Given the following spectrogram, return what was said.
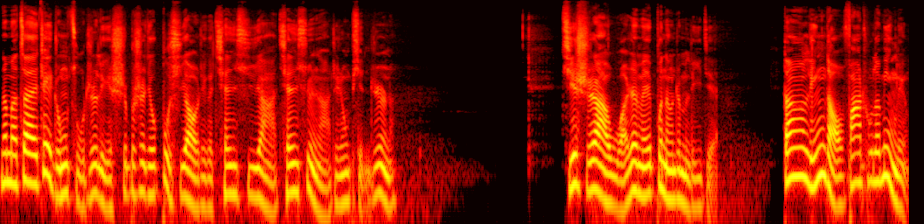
那么，在这种组织里，是不是就不需要这个谦虚啊、谦逊啊这种品质呢？其实啊，我认为不能这么理解。当领导发出了命令，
